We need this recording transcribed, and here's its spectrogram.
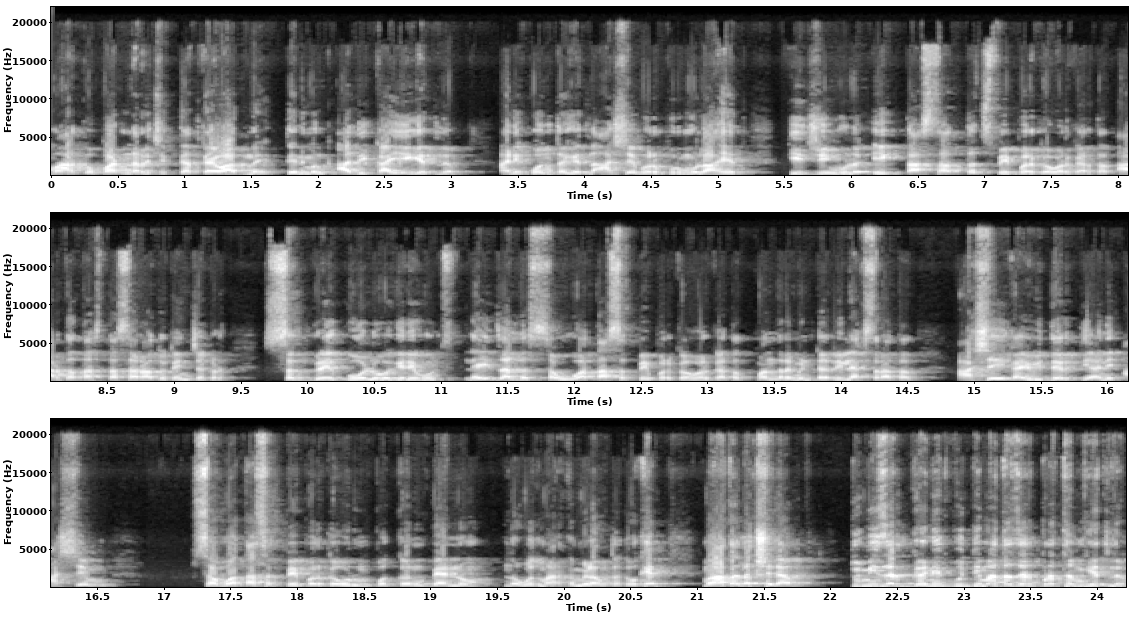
मार्क पाडणारच आहेत त्यात काय वाद नाही. त्याने मग आधी काही घेतलं आणि कोणतं घेतलं? असे भरपूर मुलं आहेत की जी मुलं एक तासातच पेपर कव्हर करतात. अर्धा तास तासा राहतो त्यांच्याकडं. सगळे गोल वगैरे होऊन लई झालं सव्वा तासात पेपर कव्हर करतात पंधरा मिनिटं रिलॅक्स राहतात. असेही काही विद्यार्थी आणि असे सव्वा तासात पेपर कवरून पकन ब्याण्णव नव्वद मार्क मिळवतात. ओके मग आता लक्ष द्या. तुम्ही जर गणित बुद्धिमत्ता जर प्रथम घेतलं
